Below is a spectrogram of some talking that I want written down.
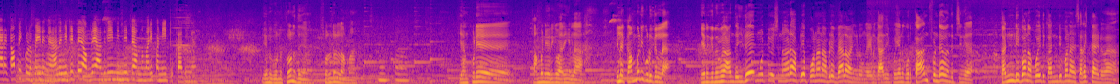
வேற டாபிக் உள்ள போயிடுங்க. அதை விட்டுட்டு அப்படியே அதுலயே நின்றுட்டு அந்த மாதிரி பண்ணிட்டு இருக்காதீங்க. எனக்கு ஒன்று தோணுதுங்க. சொல்கிறலாமா ம். என் கூட கம்பெனி வரைக்கும் வரீங்களா? இல்லை கம்பெனி கொடுக்கல. எனக்கு இந்த மாதிரி அந்த இதே மோட்டிவேஷனோட அப்படியே போனால் நான் அப்படியே வேலை வாங்கிடுவேங்க. எனக்கு அது இப்போ எனக்கு ஒரு கான்ஃபிடண்டே வந்துடுச்சுங்க கண்டிப்பாக நான் போயிட்டு கண்டிப்பாக நான் செலக்ட் ஆகிடுவேன்ன்றது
